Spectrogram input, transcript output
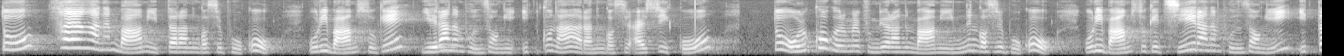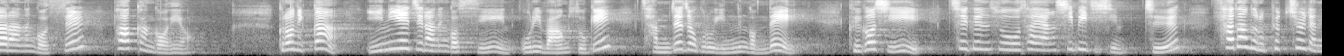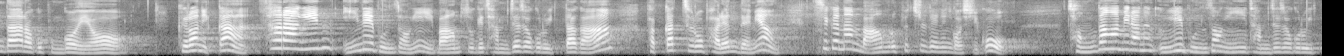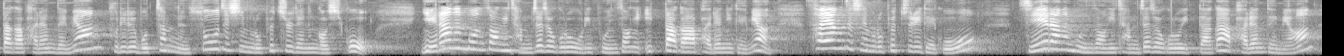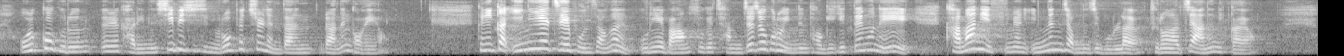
또 사양하는 마음이 있다라는 것을 보고 우리 마음 속에 예라는 본성이 있구나라는 것을 알 수 있고 또 옳고 그름을 분별하는 마음이 있는 것을 보고 우리 마음 속에 지혜라는 본성이 있다라는 것을 파악한 거예요. 그러니까 이니에지라는 것은 우리 마음 속에 잠재적으로 있는 건데 그것이 측은수 사양 12지심 즉 사단으로 표출된다라고 본 거예요. 그러니까 사랑인 인의 본성이 마음속에 잠재적으로 있다가 바깥으로 발현되면 측은한 마음으로 표출되는 것이고 정당함이라는 의의 본성이 잠재적으로 있다가 발현되면 불의를 못 참는 수호지심으로 표출되는 것이고 예라는 본성이 잠재적으로 우리 본성이 있다가 발현이 되면 사양지심으로 표출이 되고 지혜라는 본성이 잠재적으로 있다가 발현되면 옳고 그름을 가리는 시비지심으로 표출된다는 거예요. 그러니까 이니에지의 본성은 우리의 마음속에 잠재적으로 있는 덕이기 때문에 가만히 있으면 있는지 없는지 몰라요. 드러나지 않으니까요.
